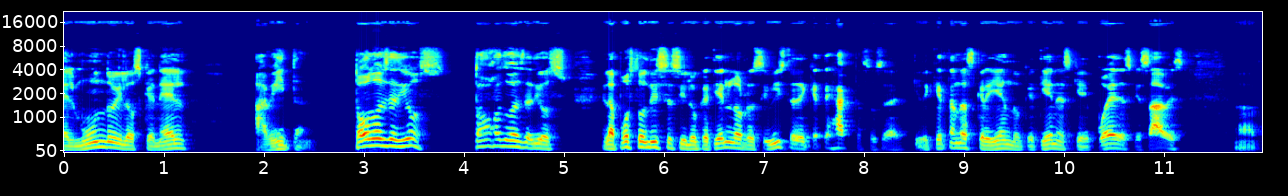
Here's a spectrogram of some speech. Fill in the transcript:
el mundo y los que en él habitan. Todo es de Dios, todo es de Dios. El apóstol dice, si lo que tienes lo recibiste, ¿de qué te jactas? O sea, ¿de qué te andas creyendo que tienes, que puedes, que sabes? Ah,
